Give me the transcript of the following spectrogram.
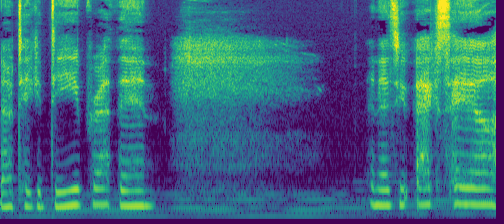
Now take a deep breath in. And as you exhale,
